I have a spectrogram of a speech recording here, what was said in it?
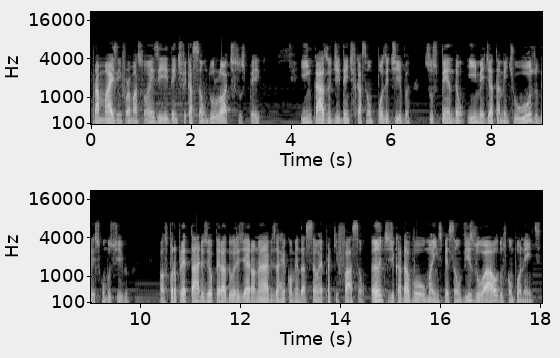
para mais informações e identificação do lote suspeito. E em caso de identificação positiva, suspendam imediatamente o uso deste combustível aos proprietários e operadores de aeronaves, a recomendação é para que façam antes de cada voo uma inspeção visual dos componentes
